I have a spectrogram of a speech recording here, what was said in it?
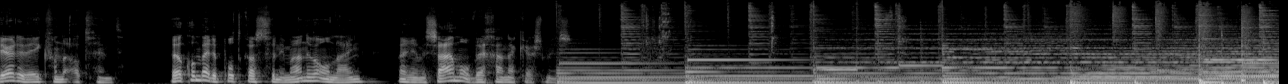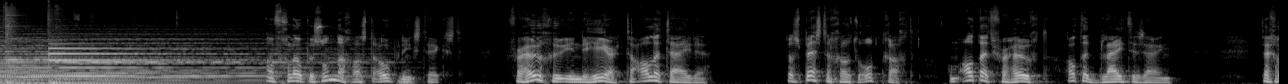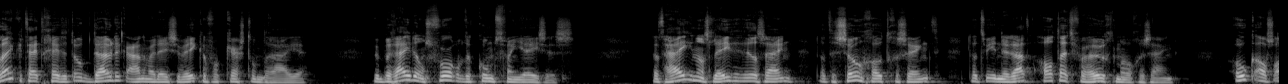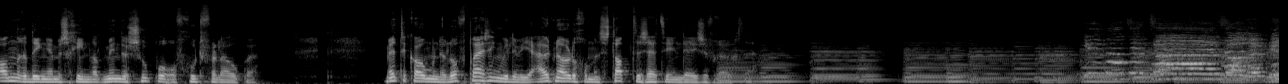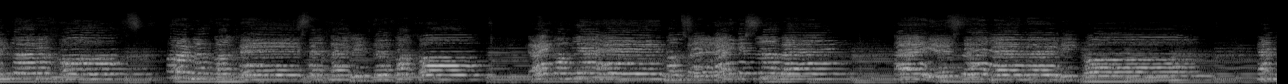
derde week van de Advent. Welkom bij de podcast van Emmanuel Online, waarin we samen op weg gaan naar Kerstmis. Afgelopen zondag was de openingstekst: Verheug u in de Heer te alle tijden. Dat is best een grote opdracht, om altijd verheugd, altijd blij te zijn. Tegelijkertijd geeft het ook duidelijk aan waar deze weken voor kerst om draaien. We bereiden ons voor op de komst van Jezus. Dat Hij in ons leven wil zijn, dat is zo'n groot geschenk dat we inderdaad altijd verheugd mogen zijn. Ook als andere dingen misschien wat minder soepel of goed verlopen. Met de komende lofprijzing willen we je uitnodigen om een stap te zetten in deze vreugde. Alle kinderen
